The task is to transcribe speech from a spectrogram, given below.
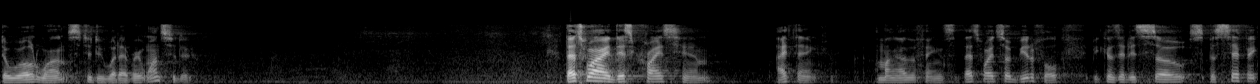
The world wants to do whatever it wants to do. That's why this Christ hymn, I think, among other things, that's why it's so beautiful, because it is so specific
